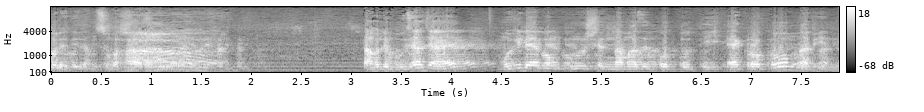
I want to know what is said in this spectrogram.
করে দিলাম, সুবহানাল্লাহ। তাহলে বোঝা যায় মহিলা এবং পুরুষের নামাজের পদ্ধতি একরকম না ভিন্ন?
